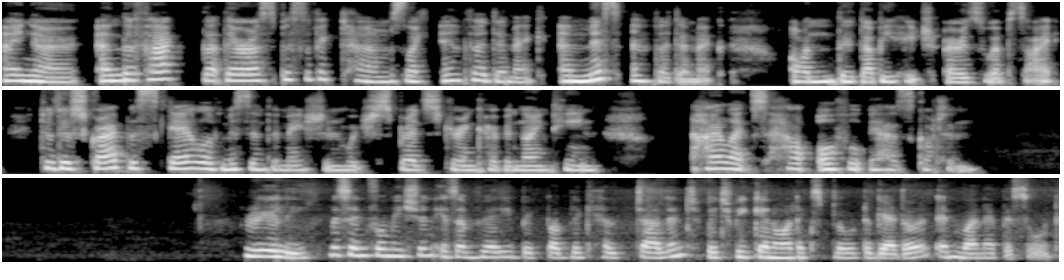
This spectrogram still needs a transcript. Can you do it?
I know, and the fact that there are specific terms like infodemic and misinfodemic on the WHO's website to describe the scale of misinformation which spreads during COVID 19 highlights how awful it has gotten. Really, misinformation is a very big public health challenge which we cannot explore together in one episode.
